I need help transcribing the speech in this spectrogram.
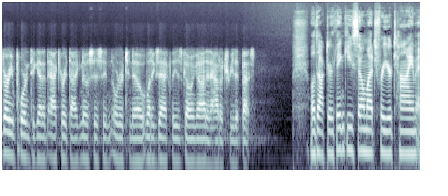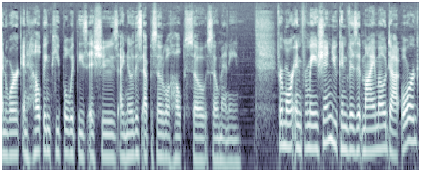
very important to get an accurate diagnosis in order to know what exactly is going on and how to treat it best. Well, doctor, thank you so much for your time and work in helping people with these issues. I know this episode will help so, so many. For more information, you can visit maimo.org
